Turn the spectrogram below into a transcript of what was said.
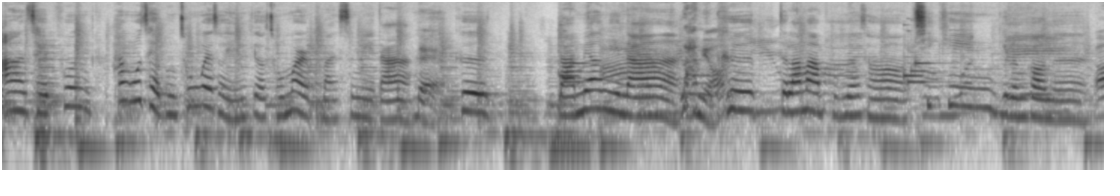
아 제품 한국 제품 중국에서 인기가 정말 많습니다. 네. 그 라면이나 라면? 그 드라마 보면서 치킨 이런 거는 아.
